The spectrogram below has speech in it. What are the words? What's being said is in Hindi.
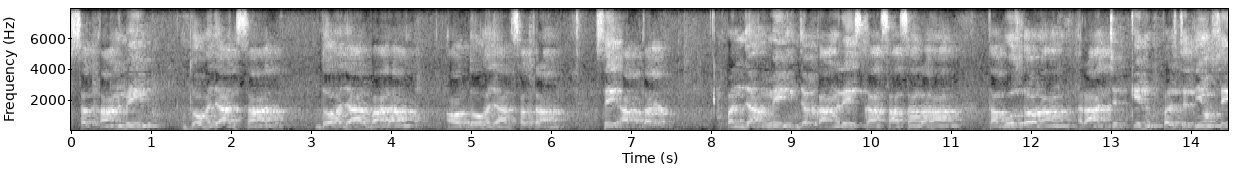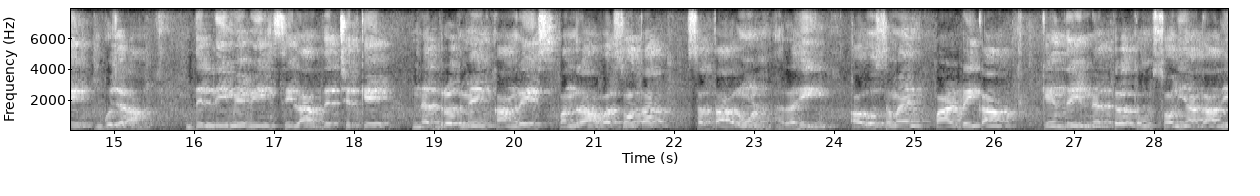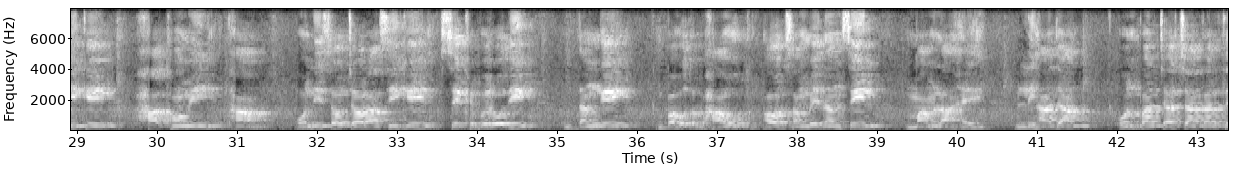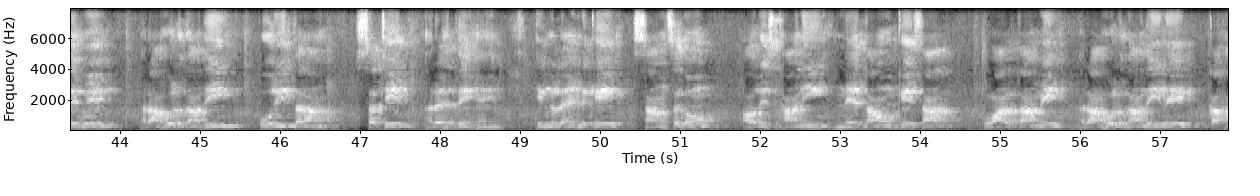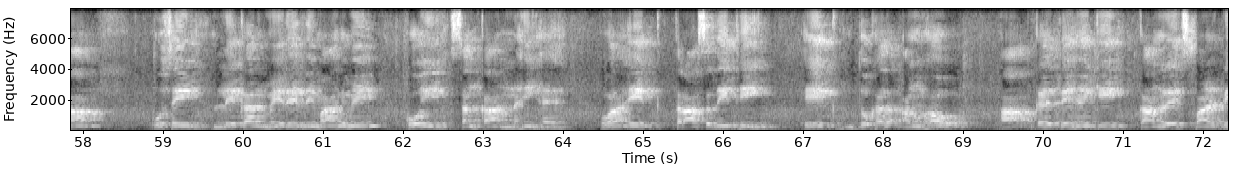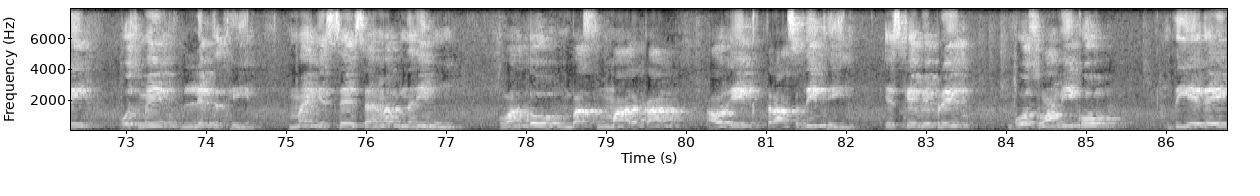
सत्तानवे, दो हज़ार सात 2012 और 2017 से अब तक पंजाब में जब कांग्रेस का शासन रहा, तब उस दौरान राज्य किन परिस्थितियों से गुजरा? दिल्ली में भी शीला दीक्षित के नेतृत्व में कांग्रेस 15 वर्षों तक सत्तारूढ़ रही और उस समय पार्टी का केंद्रीय नेतृत्व सोनिया गांधी के हाथों में था। उन्नीस सौ चौरासी के सिख विरोधी दंगे बहुत भावुक और संवेदनशील मामला है। लिहाजा उन पर चर्चा करते हुए राहुल गांधी पूरी तरह सचेत रहते हैं। इंग्लैंड के सांसदों और स्थानीय नेताओं के साथ वार्ता में राहुल गांधी ने कहा उसे लेकर मेरे दिमाग में कोई शंका नहीं है। वह एक त्रासदी थी, एक दुखद अनुभव। आप कहते हैं कि कांग्रेस पार्टी उसमें लिप्त थी। मैं इससे सहमत नहीं हूँ। वह तो बस मारकाट और एक त्रासदी थी। इसके विपरीत गोस्वामी को दिए गए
